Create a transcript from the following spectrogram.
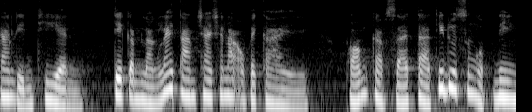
ทางหลินเทียน ที่กำลังไล่ตามชายชราออกไปไกล พร้อมกับสายตาที่ดูสงบนิ่ง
